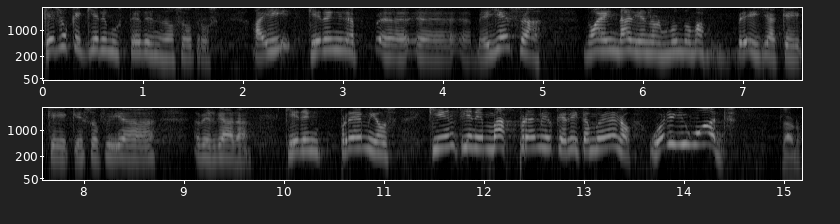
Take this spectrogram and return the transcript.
¿qué es lo que quieren ustedes de nosotros? Ahí quieren eh, eh, belleza. No hay nadie en el mundo más bella que, que- que Sofía Vergara. Quieren premios. ¿Quién tiene más premios que Rita Moreno? What do you want? Claro.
